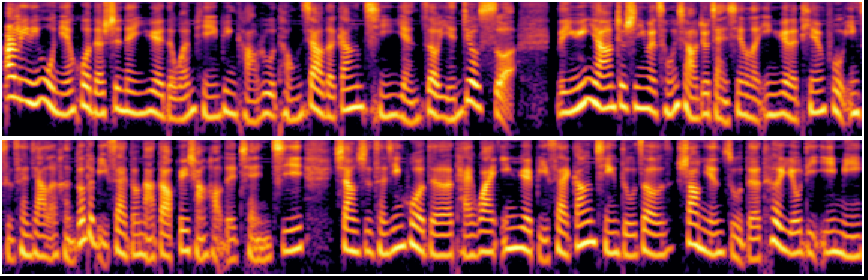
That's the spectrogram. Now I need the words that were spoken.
二零零五年获得室内音乐的文凭，并考入同校的钢琴演奏研究所。李云阳就是因为从小就展现了音乐的天赋，因此参加了很多的比赛，都拿到非常好的成绩，像是曾经获得台湾音乐比赛钢琴独奏少年组的特优第一名，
